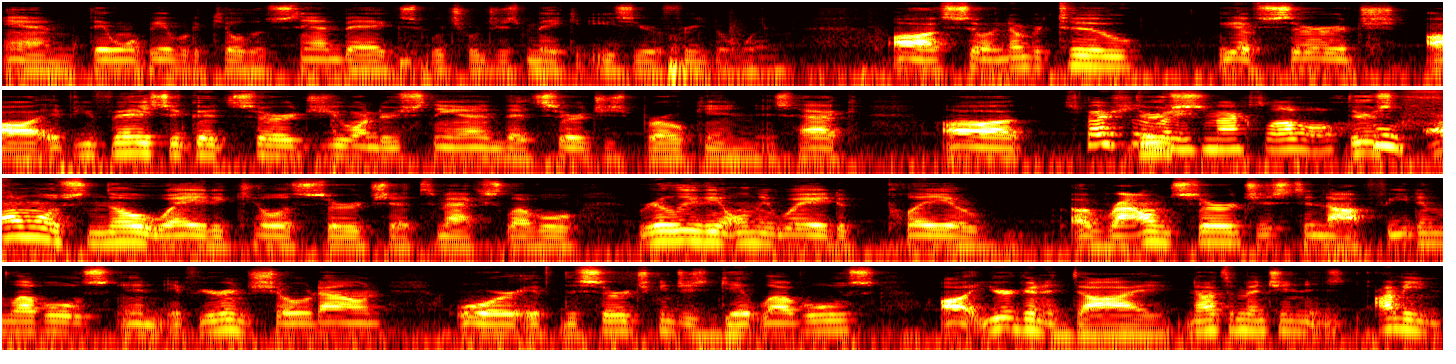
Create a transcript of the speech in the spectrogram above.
and they won't be able to kill those sandbags, which will just make it easier for you to win. Uh, so, number two, we have Surge. Uh, if you face a good Surge, you understand that Surge is broken as heck. Uh, especially when he's max level. there's Oof. almost no way to kill a Surge that's max level. Really, the only way to play a, a round Surge is to not feed him levels. And if you're in Showdown, or if the Surge can just get levels, uh, you're gonna die. Not to mention, his- I mean,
